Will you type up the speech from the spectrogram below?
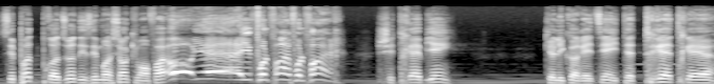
c'est pas de produire des émotions qui vont faire Oh yeah, il faut le faire, il faut le faire. Je sais très bien que les Corinthiens étaient très, très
